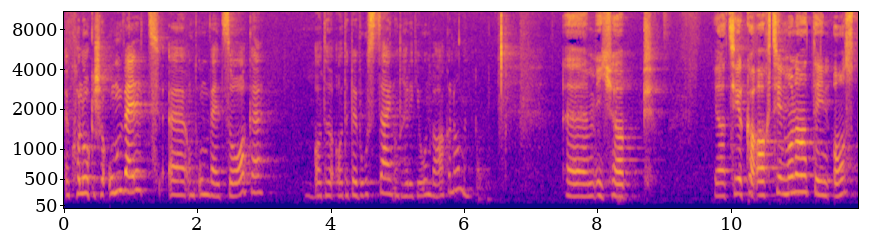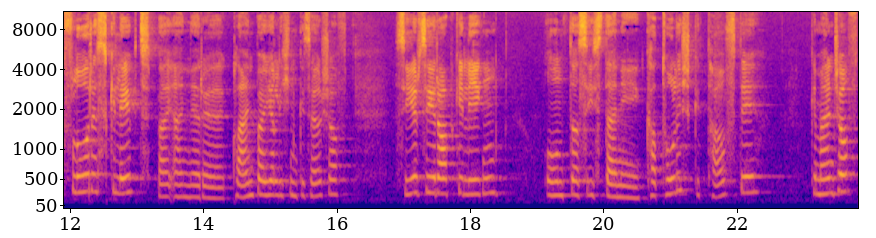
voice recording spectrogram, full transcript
ökologischer Umwelt äh, und Umweltsorge oder, oder Bewusstsein und Religion wahrgenommen? Ähm, ich habe ja, circa 18 Monate in Ostflores gelebt, bei einer äh, kleinbäuerlichen Gesellschaft, sehr, sehr abgelegen. Und das ist eine katholisch getaufte Gemeinschaft.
